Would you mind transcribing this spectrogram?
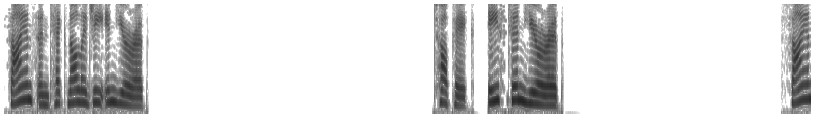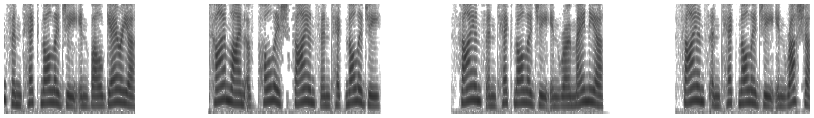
Science and technology in Europe. Eastern Europe. Science and Technology in Bulgaria. Timeline of Polish science and technology. Science and technology in Romania. Science and technology in Russia.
